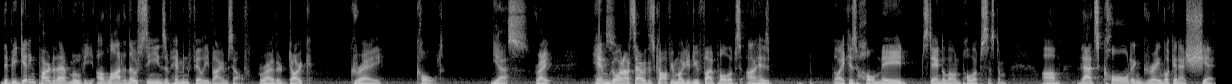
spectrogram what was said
The beginning part of that movie, a lot of those scenes of him in Philly by himself were either dark, gray, cold, Yes. right? Him going outside with his coffee mug to do five pull-ups on his like his homemade standalone pull-up system. Um, that's cold and gray looking as shit,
